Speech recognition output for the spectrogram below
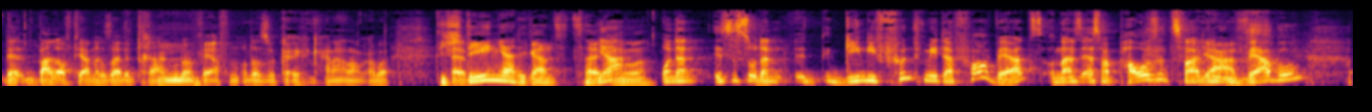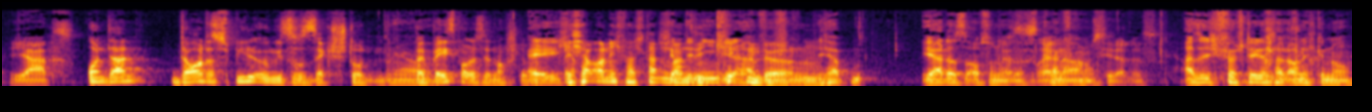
der Ball auf die andere Seite tragen oder werfen oder so, ke- keine Ahnung. Aber die ähm, stehen ja die ganze Zeit ja, nur. und dann ist es so, dann äh, gehen die fünf Meter vorwärts und dann ist erstmal Pause, zwei Ja, Minuten Werbung ja, und dann dauert das Spiel irgendwie so sechs Stunden. Bei Baseball ist ja noch schlimmer. Ey, Ich habe auch nicht verstanden, hab wann sie kicken dürfen. von- Ich hab, ja, das ist auch so eine das Sache. ist Keine Ahnung. Also ich verstehe das halt auch nicht genau.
